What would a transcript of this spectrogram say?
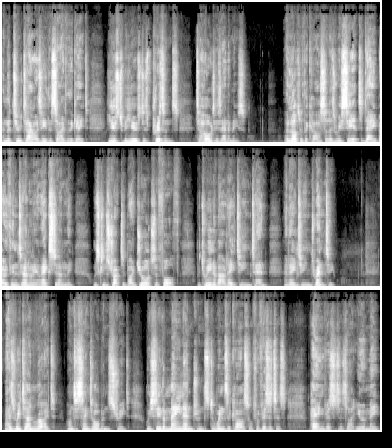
and the two towers either side of the gate used to be used as prisons to hold his enemies. A lot of the castle as we see it today, both internally and externally, was constructed by George IV between about 1810 and 1820. As we turn right onto St Albans Street, we see the main entrance to Windsor Castle for visitors, paying visitors like you and me,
